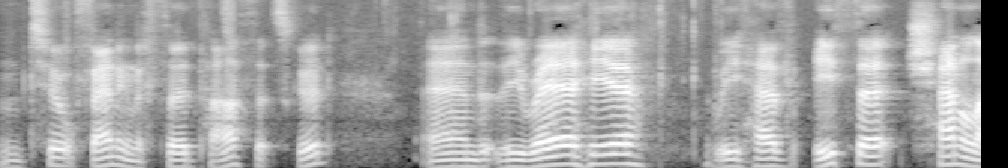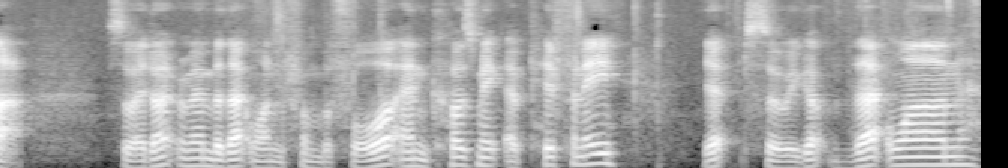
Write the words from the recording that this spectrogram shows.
until finding the third path, that's good. And the rare here, we have Aether Channeler. So I don't remember that one from before. And Cosmic Epiphany. Yep, so we got that one.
